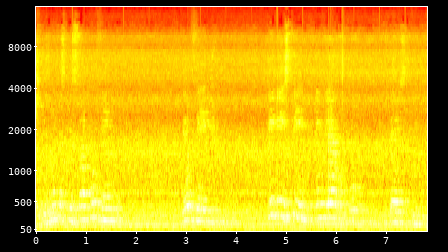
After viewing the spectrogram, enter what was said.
e muitas pessoas estão vendo, eu vejo. Quem vê espírito? Quem vê o, o espírito?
